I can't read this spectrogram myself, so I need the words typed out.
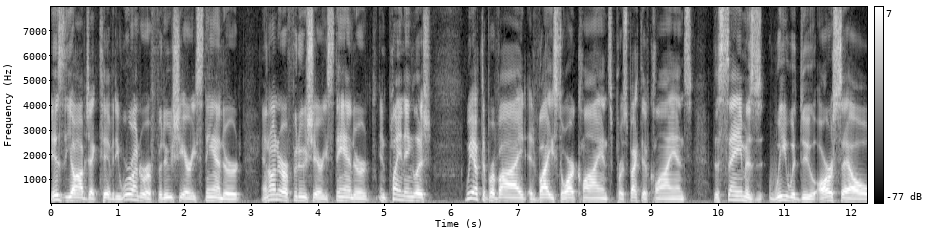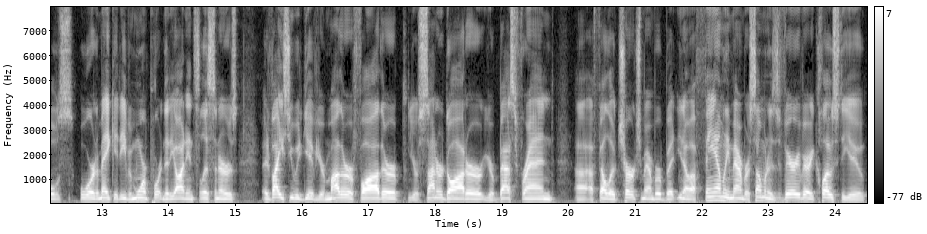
is the objectivity. We're under a fiduciary standard, and under a fiduciary standard, in plain English, we have to provide advice to our clients, prospective clients, the same as we would do ourselves, or to make it even more important to the audience listeners, advice you would give your mother or father, your son or daughter, your best friend, uh, a fellow church member, but you know, a family member, someone who's very, very close to you,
